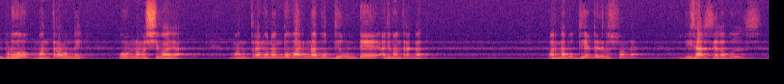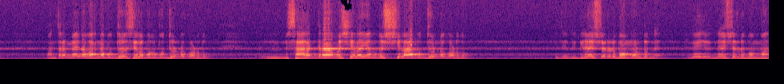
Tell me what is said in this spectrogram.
ఇప్పుడు మంత్రం ఉంది. ఓం నమ శివాయ. మంత్రమునందు వర్ణబుద్ధి ఉంటే అది మంత్రం కాదు. వర్ణబుద్ధి అంటే తెలుస్తుందా? దీస్ ఆర్ సిలబుల్స్ మంత్రం మీద వర్ణబుద్ధుడు సిలబుల్ బుద్ధి ఉండకూడదు. సాలగ్రామ శిలయందు శిలాబుద్ధి ఉండకూడదు. ఇది విఘ్నేశ్వరుడు బొమ్మ ఉంటుంది. ఇది విఘ్నేశ్వరుడు బొమ్మ.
